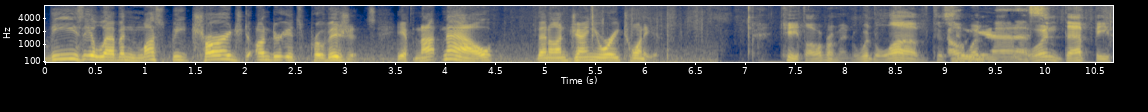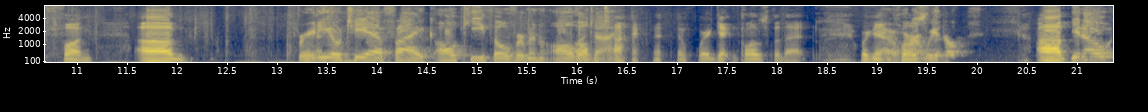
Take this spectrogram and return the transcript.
These 11 must be charged under its provisions. If not now, then on January 20th. Keith Olbermann would love to see. Oh, wouldn't, yes. wouldn't that be fun? Um, Radio TFI, all Keith Olbermann all the all time. the time. We're getting close to that. We're getting Yeah, close we, to? Uh, you know,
